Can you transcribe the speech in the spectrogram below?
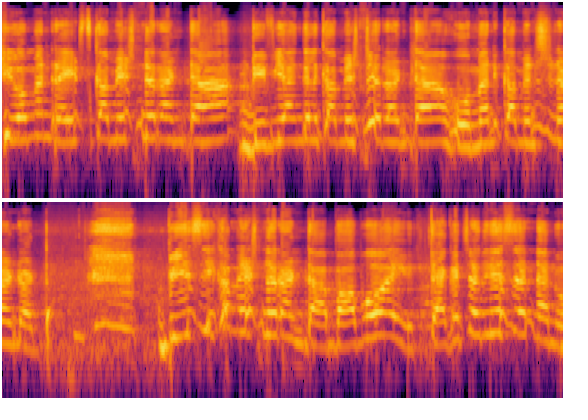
హ్యూమన్ రైట్స్ కమిషనర్ అంట దివ్యాంగుల కమిషనర్ అంట ఉమెన్ కమిషనర్ అంట బీసీ కమిషనర్ అంట. బాబోయ్ తెగ చదివేశాను నేను.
